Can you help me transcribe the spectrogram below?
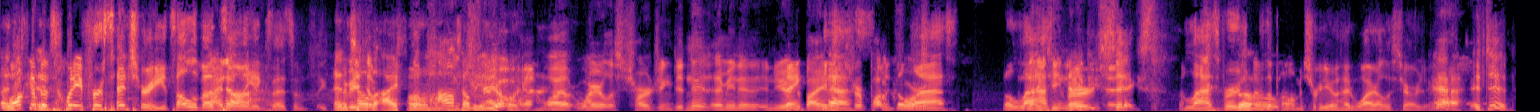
and Welcome and, to the 21st century. It's all about I know. selling excessive. until the- the, iPhone. the Palm until the Treo iPhone had wi- wireless charging, didn't it? I mean, and, and you had to buy an yes, extra puck the for last, the it. last version, 1996. the last version of the Palm Treo had wireless charging. Yeah, it did.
